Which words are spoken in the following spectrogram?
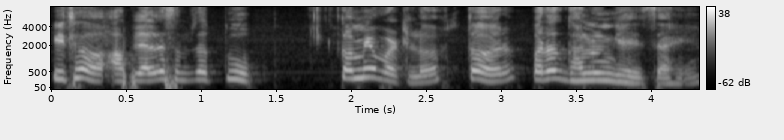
इथं आपल्याला समजा तूप कमी वाटलं तर परत घालून घ्यायचं आहे.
